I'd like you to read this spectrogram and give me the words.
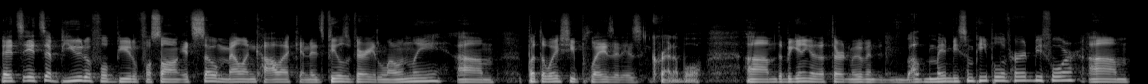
It's it's a beautiful, beautiful song. It's so melancholic and it feels very lonely. Um, but the way she plays it is incredible. Um, the beginning of the third movement, uh, maybe some people have heard before. Um,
